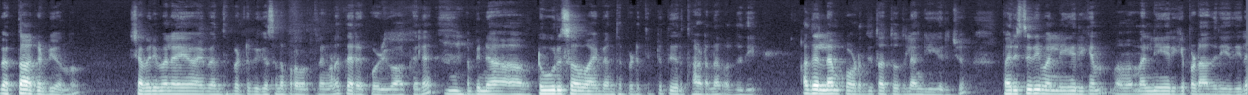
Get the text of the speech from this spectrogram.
വ്യക്തമാക്കേണ്ടി വന്നു. ശബരിമലയുമായി ബന്ധപ്പെട്ട് വികസന പ്രവർത്തനങ്ങൾ തിരക്കൊഴിവാക്കൽ പിന്നെ ടൂറിസവുമായി ബന്ധപ്പെടുത്തിയിട്ട് തീർത്ഥാടന പദ്ധതി. അതെല്ലാം കോടതി തത്വത്തിൽ അംഗീകരിച്ചു. പരിസ്ഥിതി മലിനീകരിക്കാൻ മലിനീകരിക്കപ്പെടാത്ത രീതിയിൽ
